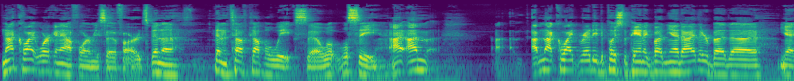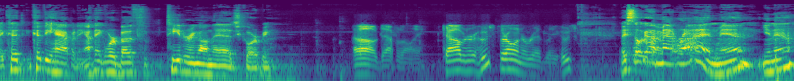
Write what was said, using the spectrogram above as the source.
not quite working out for me so far. It's been a been a tough couple weeks, so we'll, we'll see. I, I'm I'm not quite ready to push the panic button yet either, but uh, yeah, it could it could be happening. I think we're both teetering on the edge, Corby. Oh, definitely. Calvin, who's throwing to Ridley? Who's They still got Matt Ryan, man. You know,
